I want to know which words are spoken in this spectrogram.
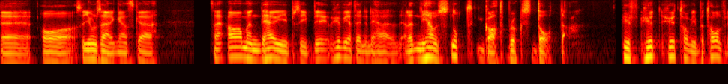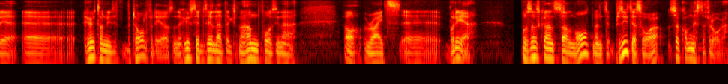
Eh, och så gjorde hon så här ganska, så här, ja men det här är ju i princip, det, hur vet jag det här, eller ni har snott Gothbrooks data. Hur, hur, hur tar vi betalt för det? Eh, hur tar ni betalt för det? Alltså, hur ser det till att liksom, han får sina ja, rights eh, på det? Och sen ska han ställa Altman, precis det jag svarade, så kom nästa fråga.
